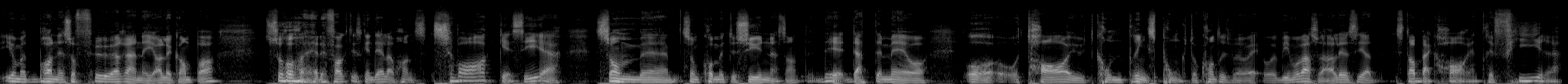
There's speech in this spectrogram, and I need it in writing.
i og med at Brann er så førende i alle kamper, så er det faktisk en del av hans svake side som, eh, som kommer til syne. Det, dette med å, å, å, ta ut kontringspunkt og kontringspunkt. Og vi må være så ærlige og si at Stabæk har en tre-fire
